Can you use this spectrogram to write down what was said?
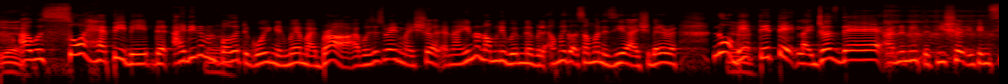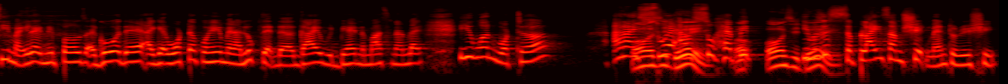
Yeah. I was so happy, babe, that I didn't even bother to go in and wear my bra. I was just wearing my shirt, and I, you know, normally women will be like, "Oh my god, someone is here. I should better." No, Yeah. babe, tete, like just there underneath the t-shirt, you can see my erect nipples. I go there, I get water for him, and I looked at the guy with behind the mask, and I'm like, "You want water?" And I What swear, I was so happy. What- what was he was doing? just supplying some shit, man, to Rishi.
